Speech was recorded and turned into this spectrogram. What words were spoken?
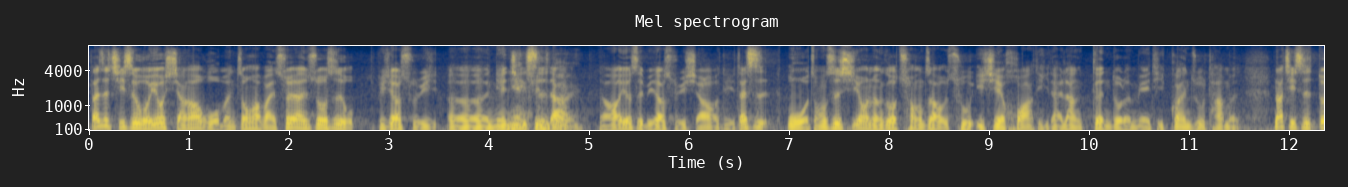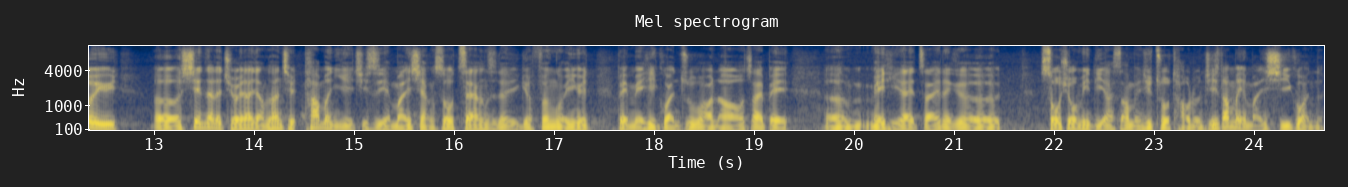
但是其实我又想要我们中华白，虽然说是比较属于呃年轻世代然后又是比较属于小老弟，但是我总是希望能够创造出一些话题来，让更多的媒体关注他们。那其实对于呃现在的球员来讲，他其他们也其实也蛮享受这样子的一个氛围，因为被媒体关注啊，然后再被呃媒体在在那个 social media 上面去做讨论，其实他们也蛮习惯的。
